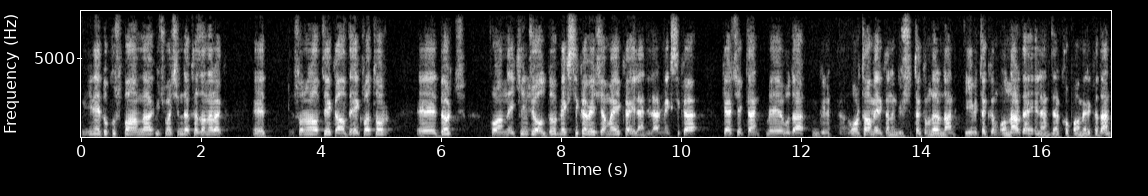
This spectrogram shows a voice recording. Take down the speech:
yine 9 puanla 3 maçında kazanarak e, son 16'ya kaldı. Ekvator e, 4 puanla ikinci oldu. Meksika ve Jamaika elendiler. Meksika gerçekten e, bu da Gün- Orta Amerika'nın güçlü takımlarından iyi bir takım. Onlar da elendiler Copa Amerika'dan.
